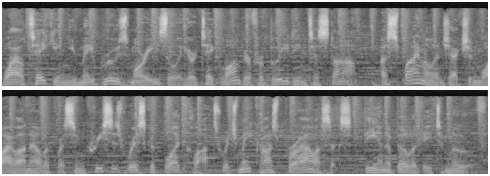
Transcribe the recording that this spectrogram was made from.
While taking, you may bruise more easily or take longer for bleeding to stop. A spinal injection while on Eliquis increases risk of blood clots, which may cause paralysis, the inability to move.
